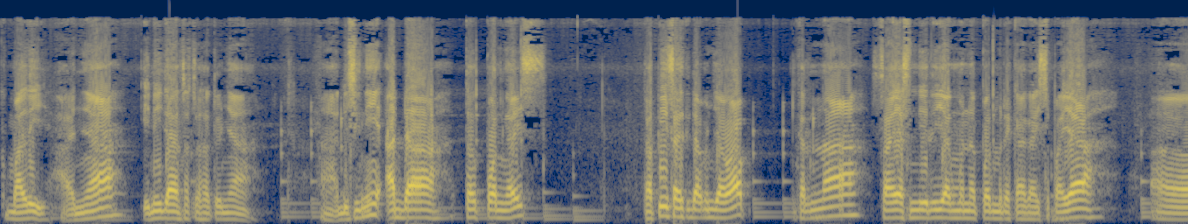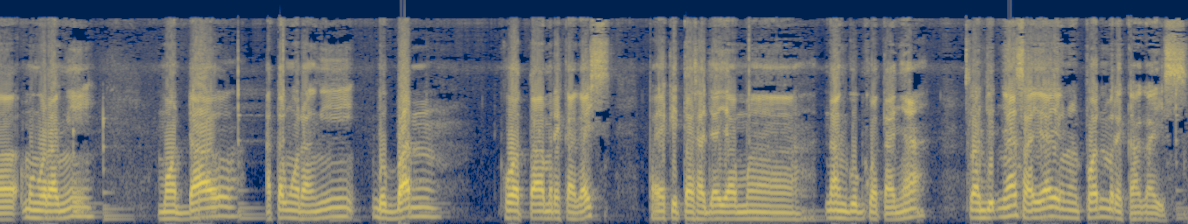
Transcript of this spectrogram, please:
kembali. Hanya ini jalan satu-satunya. Nah, di sini ada telepon guys. Tapi saya tidak menjawab karena saya sendiri yang menelpon mereka guys supaya uh, mengurangi modal atau mengurangi beban kuota mereka guys. Supaya kita saja yang menanggung kuotanya. Selanjutnya saya yang menelpon mereka guys.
